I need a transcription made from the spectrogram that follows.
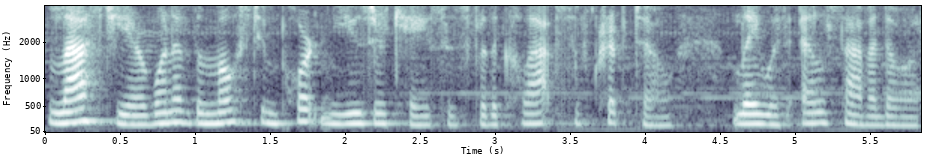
Last year, one of the most important user cases for the collapse of crypto lay with El Salvador,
